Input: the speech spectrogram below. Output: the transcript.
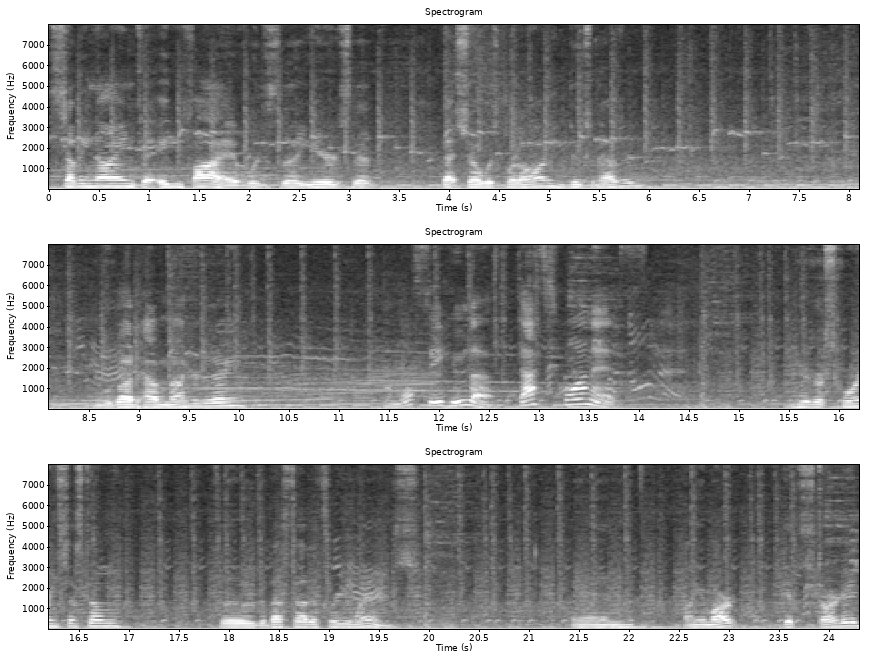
79 to 85 was the years that that show was put on, Dukes of Hazzard. We're glad to have them out here today. And we'll see who the best one is. And here's our scoring system. So the best out of three wins. And on your mark, get started.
